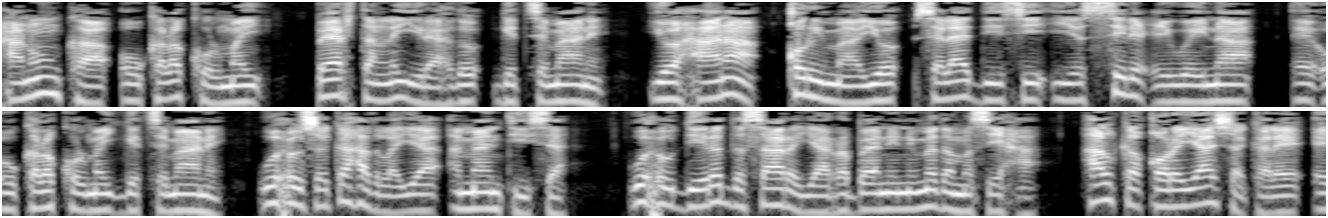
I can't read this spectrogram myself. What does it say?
xanuunka uu kala kulmay beertan la yidhaahdo getsemaane yooxanaa qori maayo salaaddiisii iyo silicii weynaa ee uu kala kulmay getsemaane wuxuuse ka hadlayaa ammaantiisa. Wuxuu diiradda saarayaa rabbaaninimada masiixa halka qorayaasha kale ee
